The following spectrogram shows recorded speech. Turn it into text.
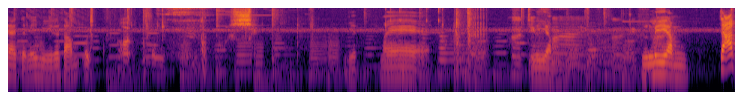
ค่จะไม่มีด้วยซ้ำเอ้ยโอ้โอ้ชิตเย็ดแม่เปิดตีเหลี่ยมไฟเปิดตีไฟเหลี่ยมจัด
